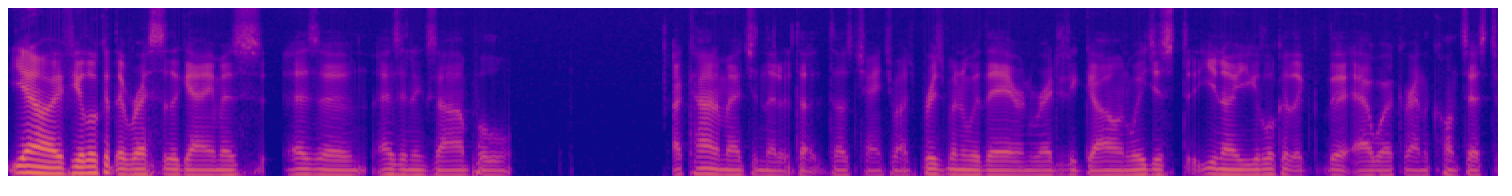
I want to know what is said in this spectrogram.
you know, if you look at the rest of the game as as a as an example, I can't imagine that it do- does change much. Brisbane were there and ready to go, and we just, you know, you look at the, the our work around the contest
